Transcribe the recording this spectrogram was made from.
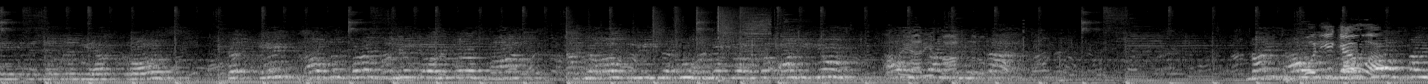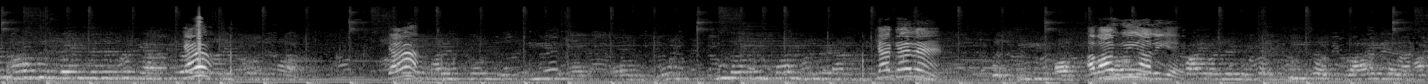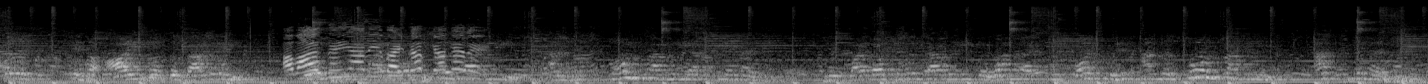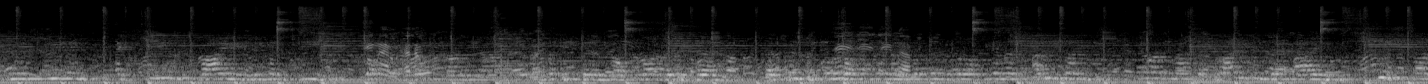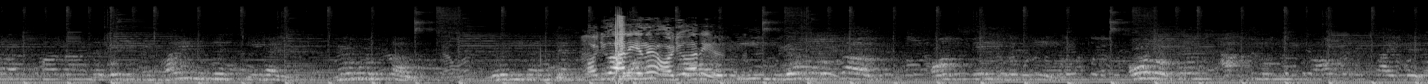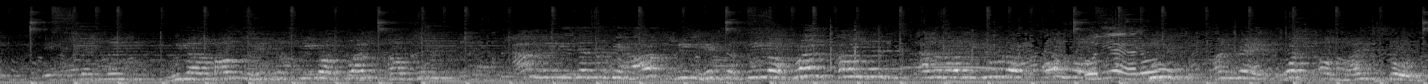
Ladies and gentlemen, we have crossed the 8,500 kilometers mark and we are about to reach the 200 kilometer altitude. How exciting is that? 9,000 बोलिए, क्या हुआ? 9,000 ladies and gentlemen, we have cleared क्या? the 9,000 mark. क्या Milestone is speed of almost 2,500 has क्या कह रहे हैं आवाज़ नहीं आ रही है। आवाज़ नहीं आ रही है भाई साहब, क्या कह रहे हैं? जी जी जी ma'am from the pride in their eyes, this Maran the lady behind this event. Beautiful crowd. Audio आ रही है ना ऑडियो आ रही है We are about to hit the speed of 12,000 and ladies and gentlemen, we have we hit the speed of 12,000 and an altitude of almost 2,000. unveiled. What a milestone!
